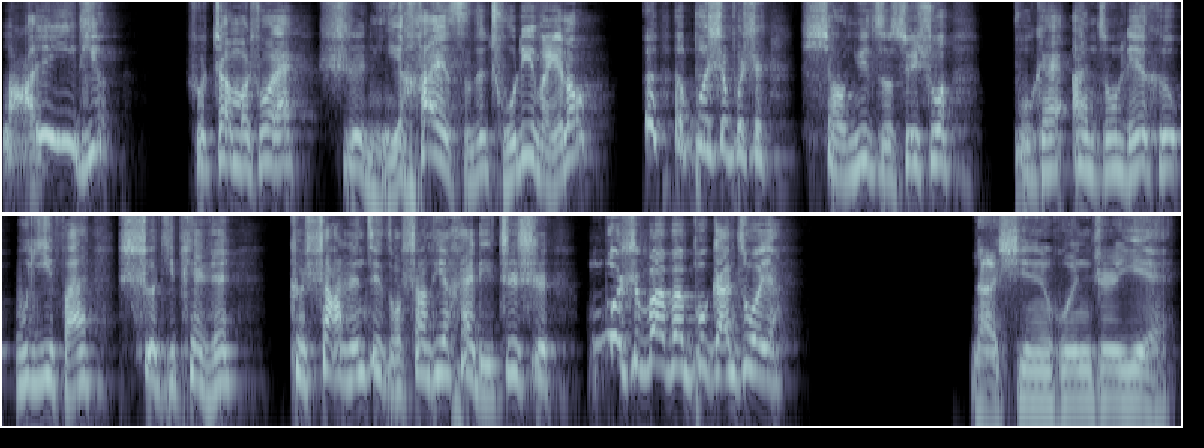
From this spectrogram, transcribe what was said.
老爷一听说这么说来，是你害死的楚立伟喽？呃，不是不是，小女子虽说不该暗中联合吴亦凡设计骗人，可杀人这种伤天害理之事，我是万万不敢做呀。那新婚之夜，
